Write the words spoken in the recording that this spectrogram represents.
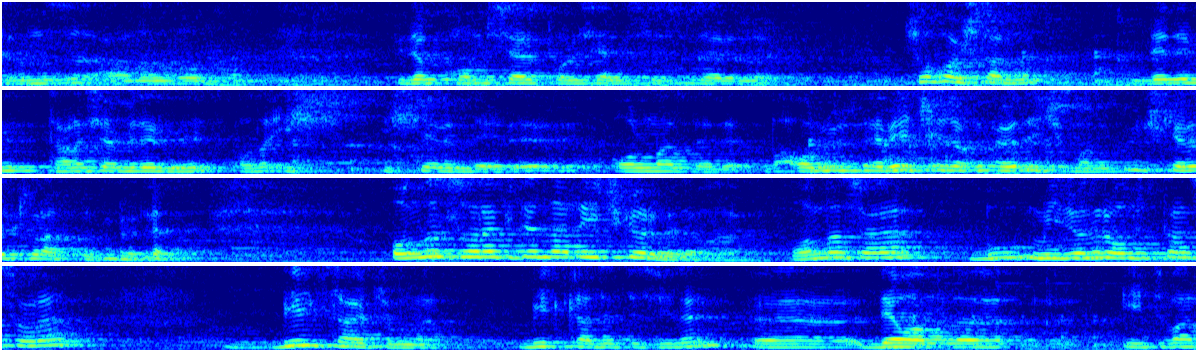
kırmızı, aradan doğma. Bir de komiser polis elbisesi üzerinde. Çok hoşlandım. Dedim tanışabilir miyiz? O da iş iş yerindeydi. Olmaz dedi. Onun yüzünden eve çıkacaktım, eve de çıkmadım. Üç kere tur attım böyle. Ondan sonra bir tane hiç görmedim abi. Ondan sonra bu milyoner olduktan sonra Bild Zeitung'la, Bild gazetesiyle e, devamlı itibar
